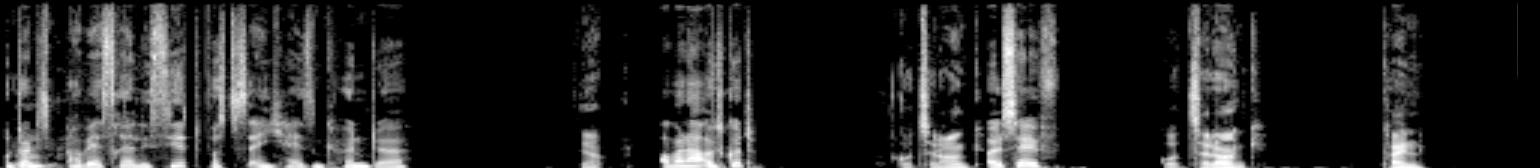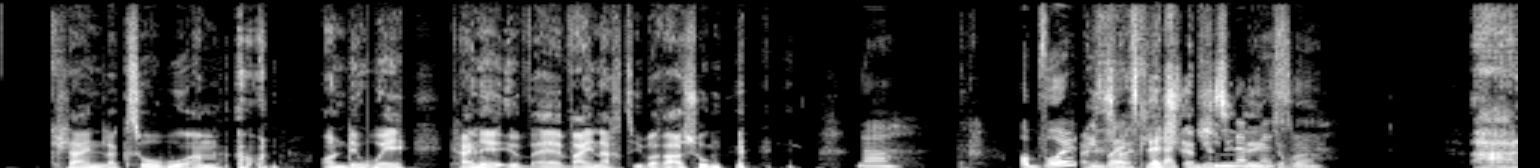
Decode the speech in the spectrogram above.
Und dann Ja. habe ich erst realisiert, was das eigentlich heißen könnte. Ja. Aber na, alles gut. Gott sei Dank. Alles safe. Gott sei Dank. Kein klein Laxobu am on, on the way. Keine äh, Weihnachtsüberraschung. Na. Obwohl, Also ich das war war jetzt bei der ich denke, Kindermesse. aber- Ah,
